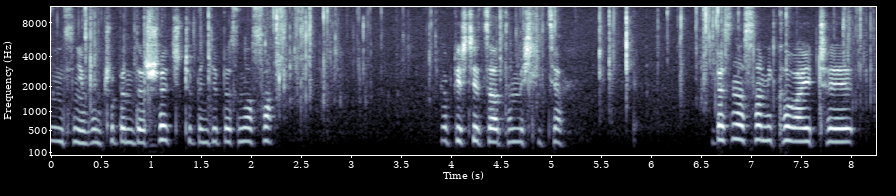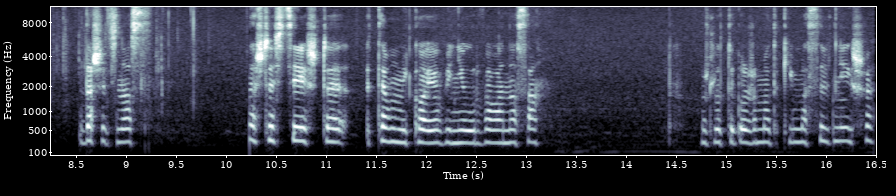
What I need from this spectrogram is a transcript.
Więc nie wiem, czy będę szyć, czy będzie bez nosa. Napiszcie, co o tym myślicie. Bez nosa Mikołaj, czy da szyć nos? Na szczęście jeszcze temu Mikołajowi nie urwała nosa. Może dlatego, że ma taki masywniejszy.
